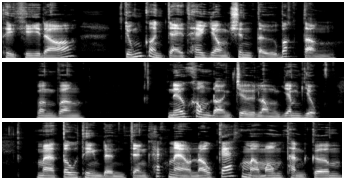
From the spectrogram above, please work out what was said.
thì khi đó chúng còn chạy theo dòng sinh tử bất tận, vân vân. Nếu không đoạn trừ lòng dâm dục, mà tu thiền định chẳng khác nào nấu cát mà mong thành cơm,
